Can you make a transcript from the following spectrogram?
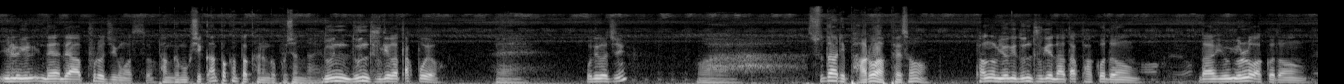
일로, 일, 내, 내 앞으로 지금 왔어. 방금 혹시 깜빡깜빡 하는 거 보셨나요? 눈, 눈 두 개가 딱 보여. 네. 어디 갔지? 와, 수달이 바로 앞에서 방금 여기 눈 두 개 나 딱 봤거든. 아, 그래요? 나 요, 여기로 왔거든. 네.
